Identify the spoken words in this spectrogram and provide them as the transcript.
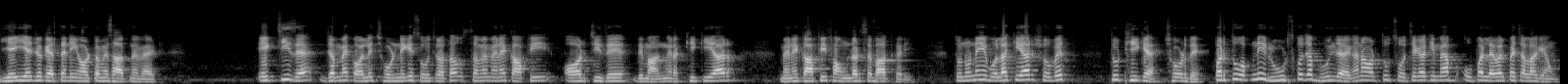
यही है जो कहते हैं, नहीं ऑटो में साथ में बैठ। एक चीज़ है, जब मैं कॉलेज छोड़ने की सोच रहा था, उस समय मैंने काफ़ी और चीज़ें दिमाग में रखी कि यार, मैंने काफ़ी फाउंडर से बात करी। तो उन्होंने ये बोला कि, यार, शोभित, तू ठीक है, छोड़ दे। पर तू अपनी रूट्स को जब भूल जाएगा ना, और तू सोचेगा कि मैं अब ऊपर लेवल पे चला गया हूँ,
